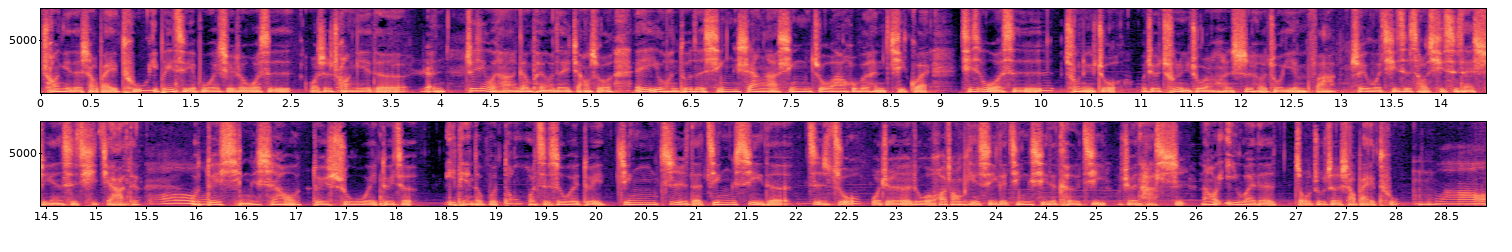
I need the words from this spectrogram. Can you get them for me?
创业的小白兔，一辈子也不会觉得我是我是创业的人。最近我常常跟朋友在讲说，哎，有很多的星象啊、星座啊，会不会很奇怪？其实我是处女座，我觉得处女座人很适合做研发，所以我其实早期是在实验室起家的。哦，我对行销、对数位、对这。一点都不懂，我只是会对精致的、精细的制作。我觉得，如果化妆品是一个精细的科技，我觉得它是。然后意外的走出这个小白兔。哇，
